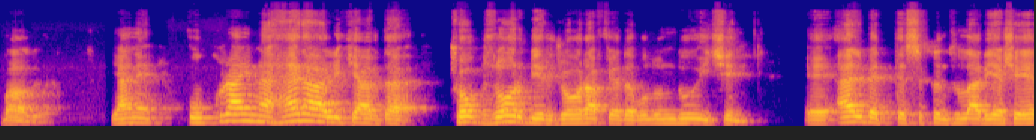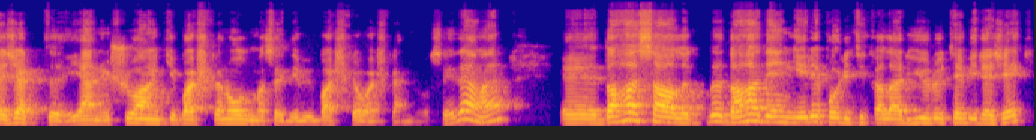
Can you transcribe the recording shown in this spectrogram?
bağlıyorum. Yani Ukrayna her halükarda çok zor bir coğrafyada bulunduğu için e, elbette sıkıntılar yaşayacaktı. Yani şu anki başkan olmasaydı bir başka başkan olsaydı ama e, daha sağlıklı, daha dengeli politikalar yürütebilecek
